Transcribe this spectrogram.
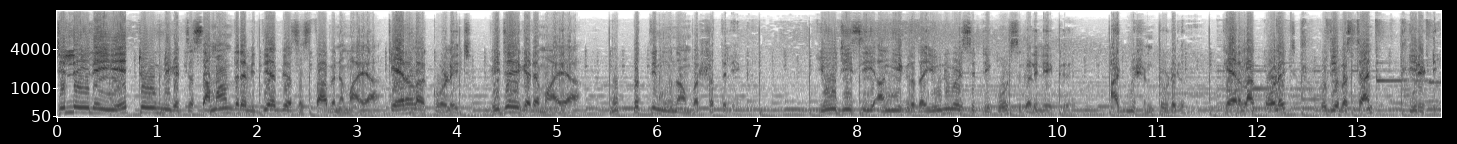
ജില്ലയിലെ ഏറ്റവും മികച്ച സമാന്തര വിദ്യാഭ്യാസ സ്ഥാപനമായ കേരള കോളേജ് വിജയകരമായ മുപ്പത്തിമൂന്നാം വർഷത്തിലേക്ക് യു ജി സി അംഗീകൃത യൂണിവേഴ്സിറ്റി കോഴ്സുകളിലേക്ക് അഡ്മിഷൻ തുടരുന്നു. കേരള കോളേജ് പുതിയ ബസ് സ്റ്റാൻഡ് ഇരിട്ടി.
